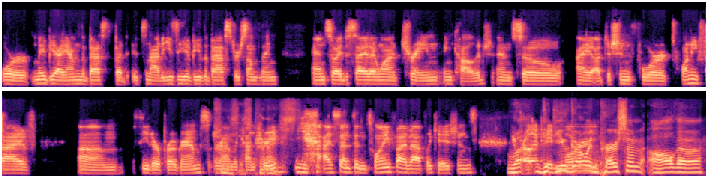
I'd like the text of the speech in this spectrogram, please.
or maybe I am the best, but it's not easy to be the best or something. And so I decided I want to train in college. And so I auditioned for 25 um, theater programs around Jesus the country. Christ. Yeah, I sent in 25 applications. What, did you go in person all the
